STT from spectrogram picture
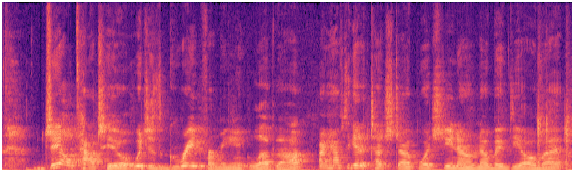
jail tattoo, which is great for me. Love that. I have to get it touched up, which, you know, no big deal, but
